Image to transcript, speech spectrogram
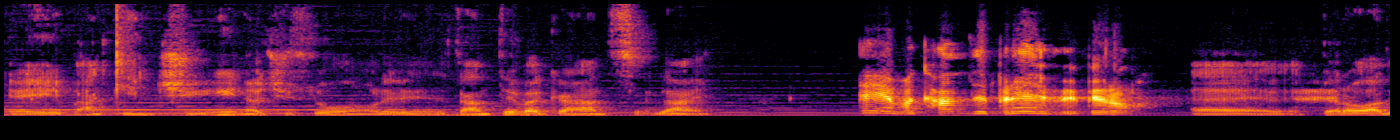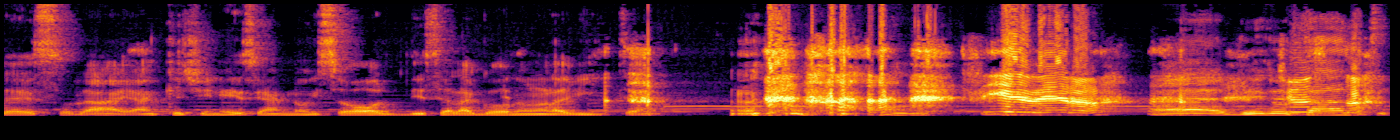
Eh, anche in Cina ci sono le tante vacanze, dai. Eh, vacanze breve però. Eh, però adesso dai, anche i cinesi hanno i soldi, se la godono la vita. vero. Eh, vedo tanti,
